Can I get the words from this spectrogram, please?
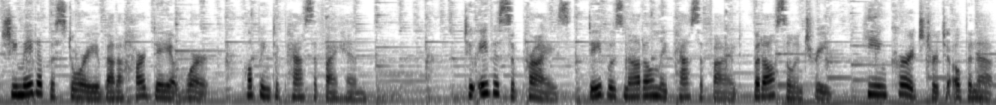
She made up a story about a hard day at work, hoping to pacify him. To Ava's surprise, Dave was not only pacified but also intrigued. He encouraged her to open up.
